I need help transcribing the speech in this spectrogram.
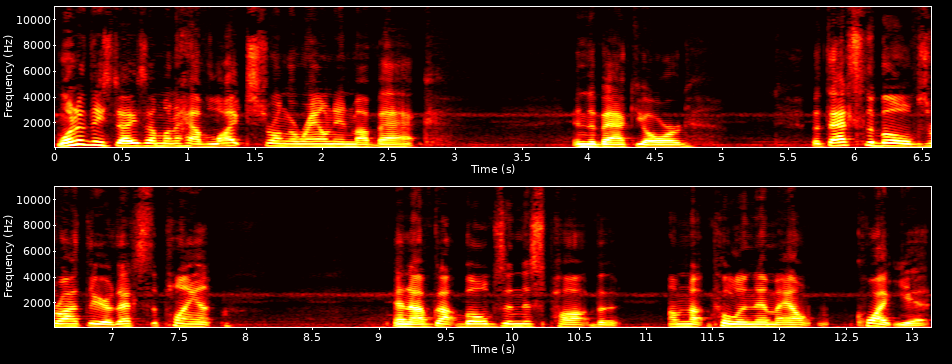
One of these days I'm going to have lights strung around in my back, in the backyard. But that's the bulbs right there. That's the plant. And I've got bulbs in this pot, but I'm not pulling them out quite yet.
